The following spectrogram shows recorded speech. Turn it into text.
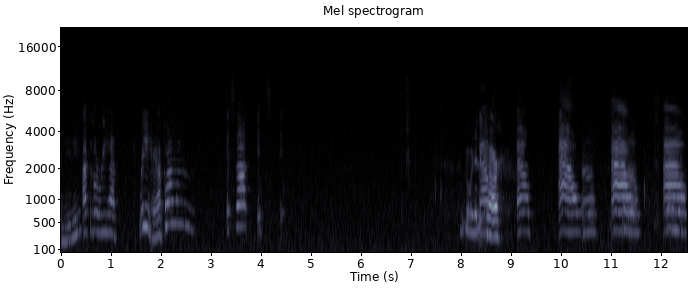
Panini? I have to go to rehab. Rehab? It's not. It's. I'm going in the Now- car. Ow. Ow. Ow, Ow. Ow. ow,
